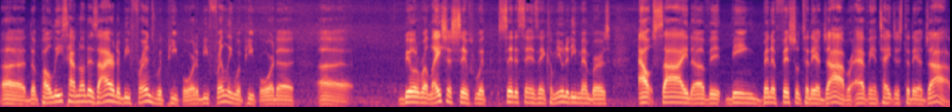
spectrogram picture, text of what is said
Uh, the police have no desire to be friends with people or to be friendly with people or to uh, build relationships with citizens and community members outside of it being beneficial to their job or advantageous to their job.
